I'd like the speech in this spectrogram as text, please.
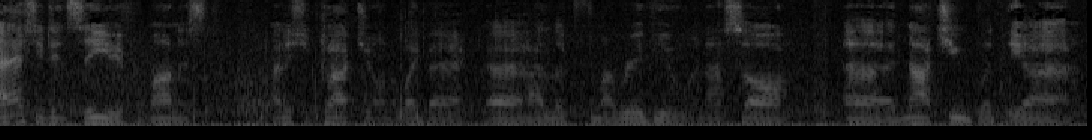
I actually didn't see you, if I'm honest. I just clocked you on the way back. Uh, I looked for my review and I saw, uh, not you, but the uh, the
